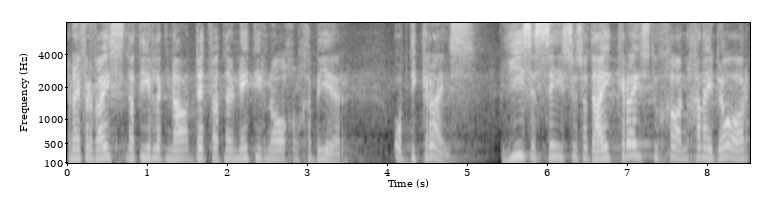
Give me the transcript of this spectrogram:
En hy verwys natuurlik na dit wat nou net hierna gaan gebeur op die kruis. Jesus sê soos wat hy kruis toe gaan, gaan hy daar.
